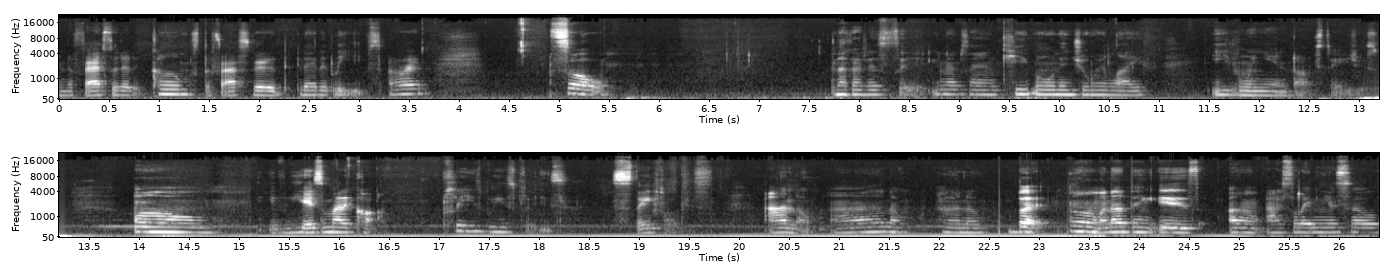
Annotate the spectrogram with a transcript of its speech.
And the faster that it comes, the faster that it leaves. All right? So, like I just said, you know what I'm saying? Keep on enjoying life even when you're in dark stages. Um, if you hear somebody call, please, please, please stay focused. I know, I know, I know. But um, another thing is um, isolating yourself,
